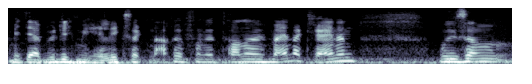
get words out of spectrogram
Mit der würde ich mich ehrlich gesagt nachher von nicht trauen. Aber mit meiner kleinen muss ich sagen,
